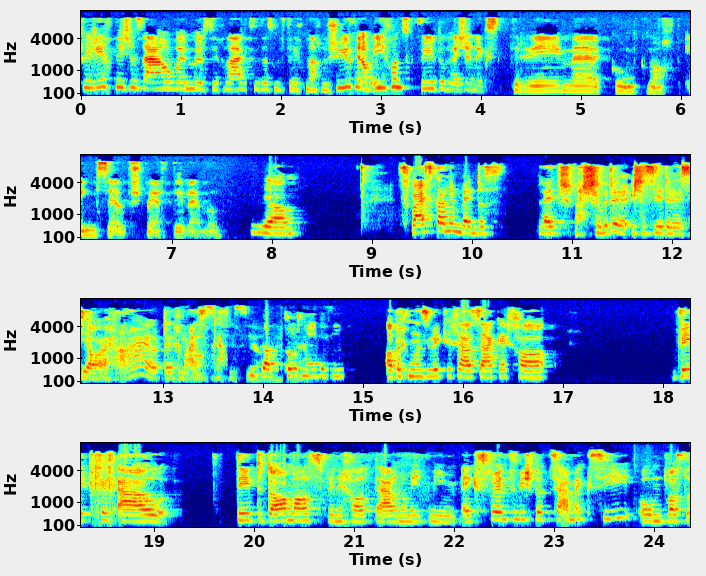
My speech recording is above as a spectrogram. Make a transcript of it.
vielleicht ist es auch, wenn man sich leistet, dass man vielleicht nachher schüchtern aber ich habe das Gefühl, du hast einen extremen Gump gemacht im Selbstwerte-Level. Ja. Ich weiß gar nicht, wenn das letztes, schon wieder, ist das wieder ein Jahr her? Oder ich weiß gar nicht. Ich glaube, so schnell dabei. Aber ich muss wirklich auch sagen, ich habe wirklich auch dort damals bin ich halt auch noch mit meinem Ex-Freund zum Beispiel zusammen gewesen. Und was,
